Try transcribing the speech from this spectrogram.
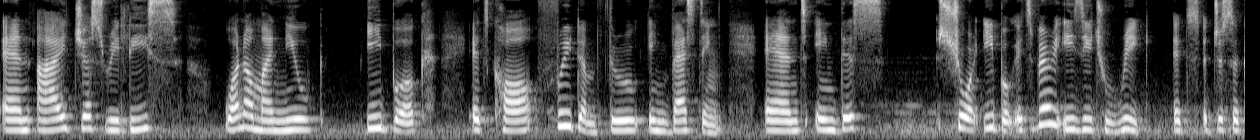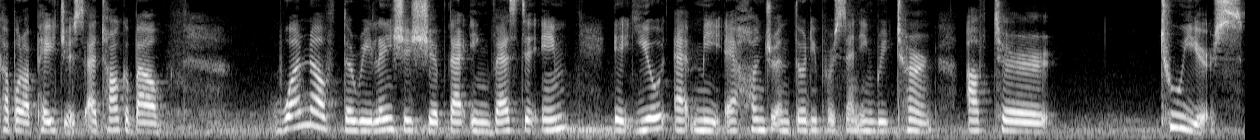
And I just released one of my new ebook. It's called Freedom Through Investing. And in this short ebook, it's very easy to read. It's just a couple of pages. I talk about one of the relationship that invested in, it yield at me 130% in return after two years.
